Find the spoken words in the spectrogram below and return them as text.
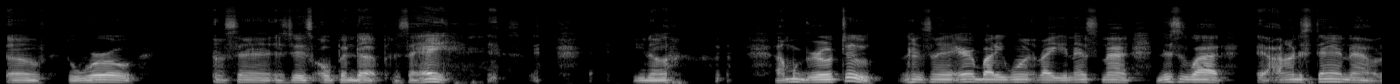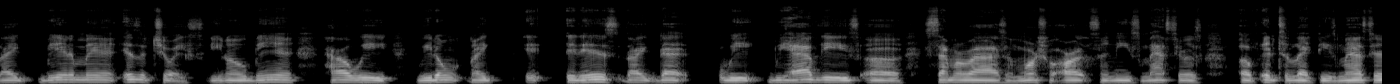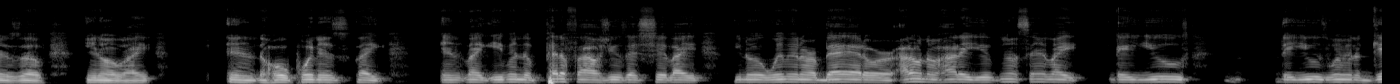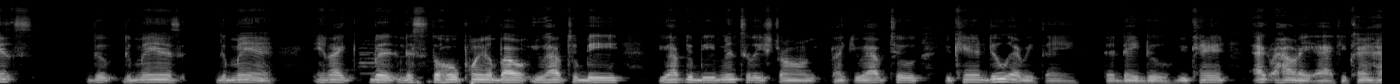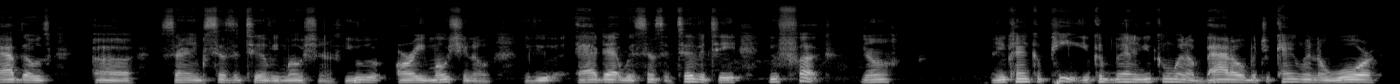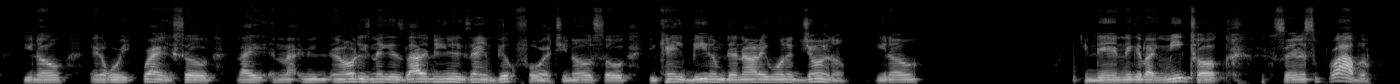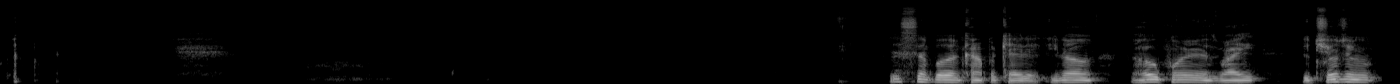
of the world. I'm saying it's just opened up and say, hey, you know, I'm a girl too. I'm saying? Everybody want like and that's not this is why I understand now, like being a man is a choice. You know, being how we we don't like it it is like that we we have these uh samurais and martial arts and these masters of intellect, these masters of, you know, like and the whole point is like and like even the pedophiles use that shit like you know women are bad or i don't know how they use you know what i'm saying? Like they use they use women against the the man's the man. And like but this is the whole point about you have to be you have to be mentally strong. Like you have to you can't do everything that they do. You can't act how they act. You can't have those uh same sensitive emotions you are emotional if you add that with sensitivity you fucked you know and you can't compete. You can win. You can win a battle, but you can't win a war. You know, and right. So like, and, and all these niggas, a lot of these niggas ain't built for it. You know, so you can't beat them. Then now they want to join them. You know, and then nigga like me talk, saying it's a problem. It's simple and complicated. You know, the whole point is right. The children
